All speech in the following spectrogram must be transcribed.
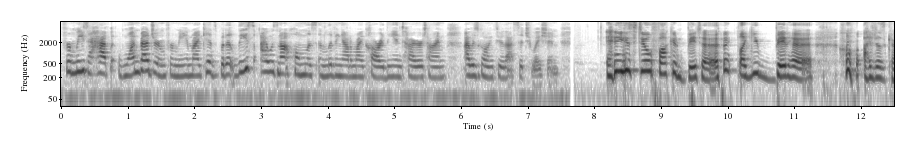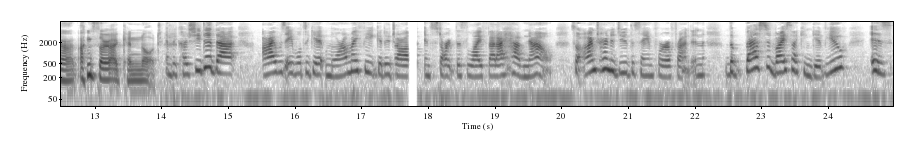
For me to have one bedroom for me and my kids, but at least I was not homeless and living out of my car the entire time I was going through that situation. And you still fucking bit her. like you bit her. I just can't. I'm sorry, I cannot. And because she did that, I was able to get more on my feet, get a job, and start this life that I have now. So I'm trying to do the same for a friend. And the best advice I can give you is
